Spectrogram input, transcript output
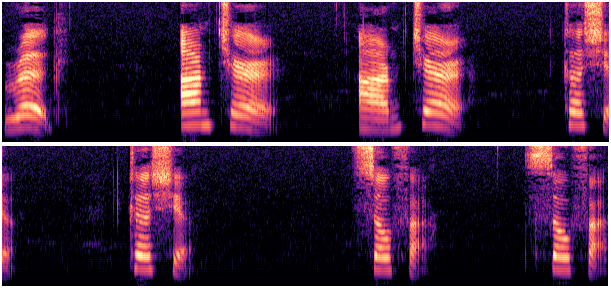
rug, armchair, armchair, cushion, cushion, sofa, sofa.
